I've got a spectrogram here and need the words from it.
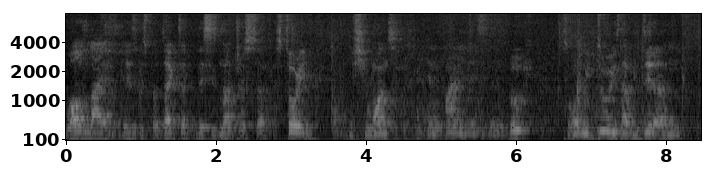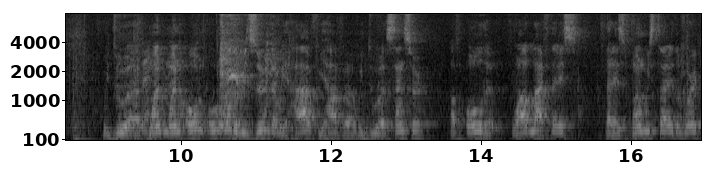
Wildlife is, is protected. This is not just a, a story. If you want, you can find it. This is in a book. So what we do is that we did um, we do uh, one, one all, all, all the reserve that we have. We have uh, we do a sensor of all the wildlife that is that is when we started the work,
